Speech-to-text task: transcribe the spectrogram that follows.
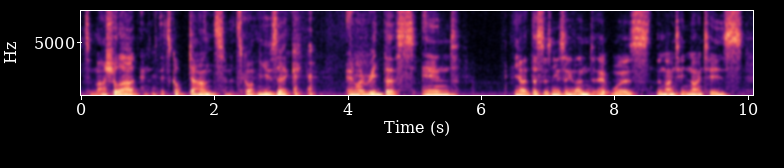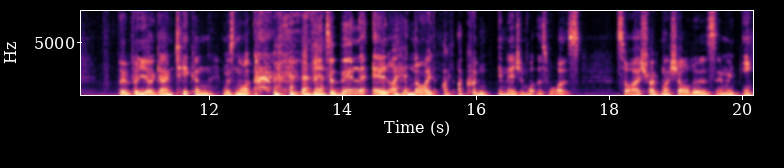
It's a martial art, and it's got dance, and it's got music. and I read this, and you know, this is New Zealand. It was the 1990s. The video game Tekken was not invented then, and I had no idea. I, I couldn't imagine what this was. So I shrugged my shoulders and went, eh.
